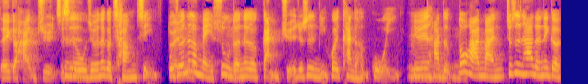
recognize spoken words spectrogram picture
的一个韩剧，只是，我觉得那个场景，我对觉得那个美术的那个感觉，就是你会看得很过瘾，嗯因为它的都还蛮，就是它的那个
